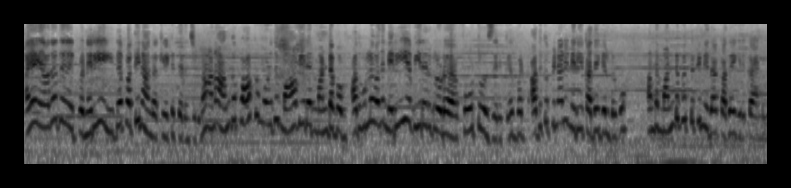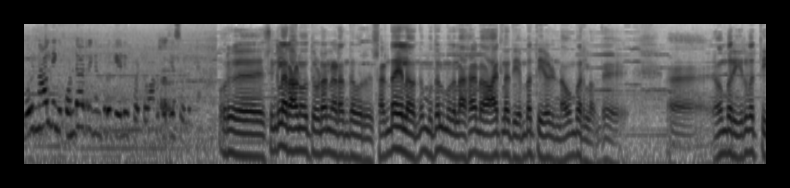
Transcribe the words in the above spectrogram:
ஐயா அதாவது இப்ப நிறைய இத பத்தி நாங்க கேட்டு தெரிஞ்சுக்கணும் ஆனா அங்க பார்க்கும்பொழுது மாவீரர் மண்டபம் அது உள்ள வந்து நிறைய வீரர்களோட போட்டோஸ் இருக்கு. பட் அதுக்கு பின்னாடி நிறைய கதைகள் இருக்கும். அந்த மண்டபத்துக்குன்னு ஏதாவது கதை இருக்கா? ஒரு நாள் நீங்க கொண்டாடுறீங்கன்னு கூட கேள்விப்பட்டோம். அதை பத்தியே சொல்லுங்க. ஒரு சிங்கள இராணுவத்துடன் நடந்த ஒரு சண்டையில் வந்து முதல் முதலாக ஆயிரத்தி தொள்ளாயிரத்தி எண்பத்தி ஏழு நவம்பரில் வந்து நவம்பர் இருபத்தி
